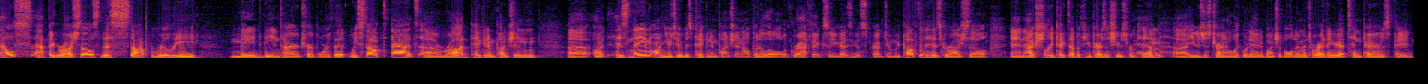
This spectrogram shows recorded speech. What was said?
else at the garage sales. This stop really made the entire trip worth it. We stopped at uh, Rod Pickin' and Punchin'. Uh, his name on YouTube is Pickin' and Punchin'. I'll put a little graphic so you guys can subscribe to him. We popped into his garage sale and actually picked up a few pairs of shoes from him. Uh, he was just trying to liquidate a bunch of old inventory. I think we got 10 pairs, paid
